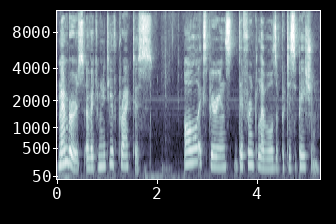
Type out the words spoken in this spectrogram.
Members of a community of practice all experience different levels of participation.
